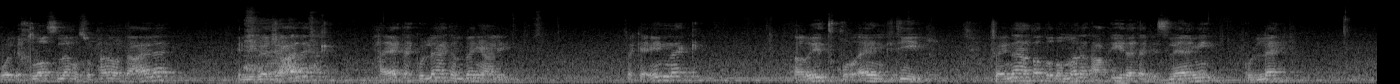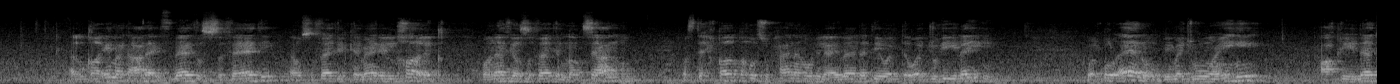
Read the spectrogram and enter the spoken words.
والإخلاص له سبحانه وتعالى اللي بيجعلك حياتك كلها تنبني عليه. فكأنك قريت قرآن كتير. فإنها قد تضمنت عقيدة الإسلام كلها. القائمة على إثبات الصفات أو صفات الكمال للخالق ونفي صفات النقص عنه واستحقاقه سبحانه للعبادة والتوجه إليه. والقرآن بمجموعه عقيدة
